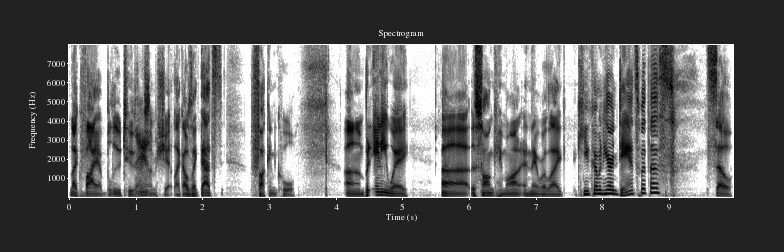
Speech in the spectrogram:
like via Bluetooth or some shit. Like I was like, that's fucking cool. Um, but anyway, uh, the song came on and they were like, "Can you come in here and dance with us?" so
